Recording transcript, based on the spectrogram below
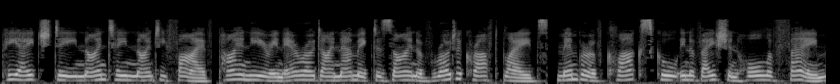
PhD 1995 pioneer in aerodynamic design of rotorcraft blades, member of Clark School Innovation Hall of Fame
